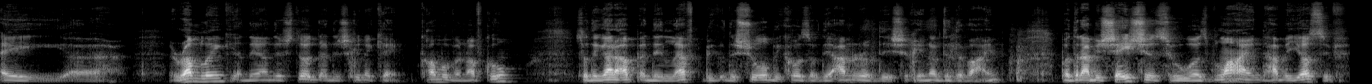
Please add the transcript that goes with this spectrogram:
a uh, rumbling, and they understood that the Shechina came. Kamu v'nafku. So they got up and they left the shul because of the honor of the Shekhinah of the divine. But Rabbi Sheshes, who was blind, Rabbi Yosef,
